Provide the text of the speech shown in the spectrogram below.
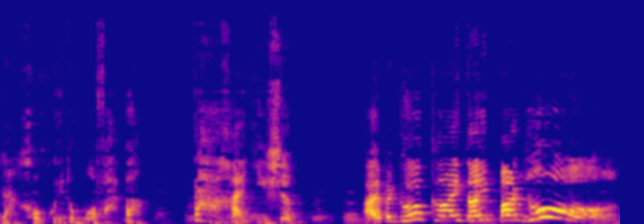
然后挥动魔法棒，大喊一声：“艾巴若克艾戴巴若！”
